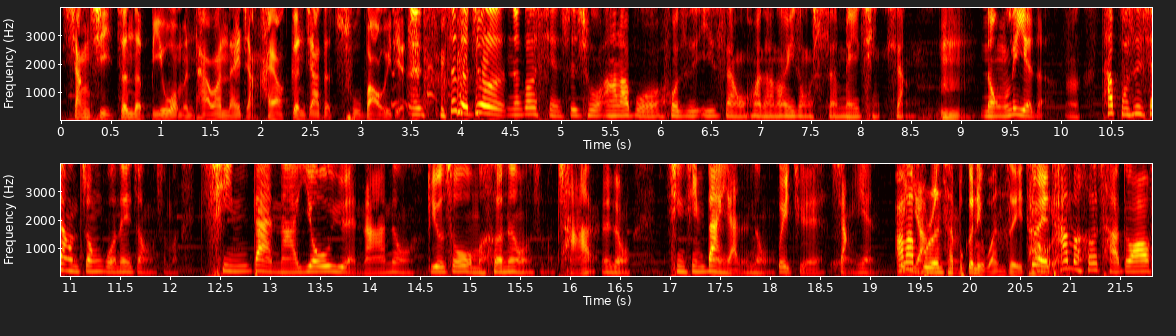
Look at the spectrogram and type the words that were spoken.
香气真的比我们台湾来讲还要更加的粗暴一点。嗯，这个就能够显示出阿拉伯或者是伊斯兰文化当中一种审美倾向，嗯，浓烈的，嗯，它不是像中国那种什么清淡啊、悠远啊那种，比如说我们喝那种什么茶那种。清新淡雅的那种味觉饗宴，阿拉伯人才不跟你玩这一套。对，他们喝茶都要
